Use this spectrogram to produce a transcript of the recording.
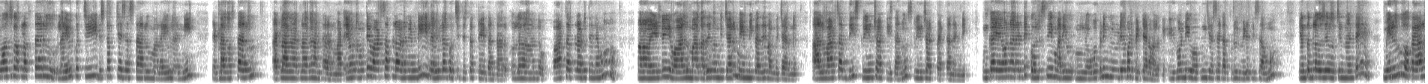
రోజుకి ఒకరు వస్తారు లైవ్కి వచ్చి డిస్టర్బ్ చేసేస్తారు మా లైవ్లన్నీ ఎట్లాగ వస్తారు అట్లాగా అట్లాగా అంటారనమాట ఏమైనా ఉంటే వాట్సాప్లో అడగండి లైవ్లోకి వచ్చి డిస్టర్బ్ చేయొద్దంటారు. వాట్సాప్లో అడిగితేనేమో ఏంటి వాళ్ళు మాకు అదే పంపించారు మేము మీకు అదే పంపించారు వాళ్ళు వాట్సాప్ది స్క్రీన్ షాట్ తీశాను స్క్రీన్ షాట్ పెడతానండి. ఇంకా ఏమన్నారంటే కొలిసి మరియు ఓపెనింగ్ వీడియో కూడా పెట్టాను వాళ్ళకి. ఇదిగోండి ఓపెనింగ్ చేసేటప్పుడు వీడియో తీసాము. ఎంత బ్లౌజ్ వచ్చిందంటే మీరు ఒకవేళ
